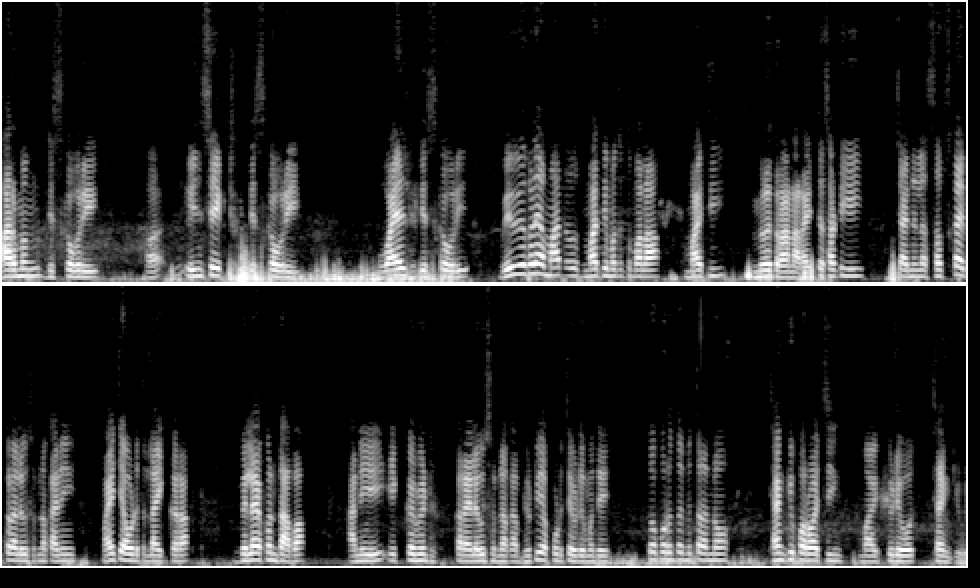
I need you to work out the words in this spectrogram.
farming discovery insect discovery wild discovery वेगवेगळ्या मात माध्यमातून तुम्हाला माहिती मिळत राहणार आहे. त्यासाठी चॅनलला सबस्क्राईब करायला विसरू नका आणि माहिती आवडत लाईक करा बेलायकॉन दाबा आणि एक कमेंट करायला विसरू नका. भेटूया पुढच्या व्हिडिओमध्ये. तोपर्यंत मित्रांनो thank you for watching my video thank you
